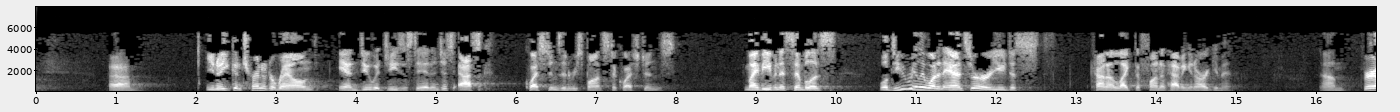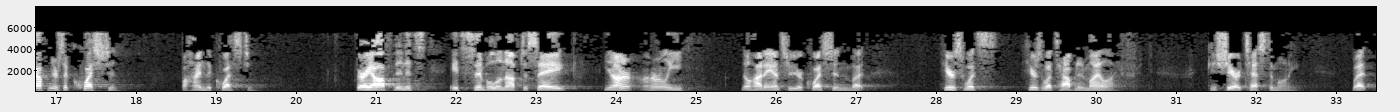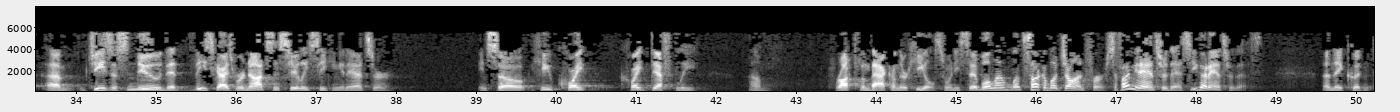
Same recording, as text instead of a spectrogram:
um, you know, you can turn it around and do what Jesus did and just ask questions in response to questions. It might be even as simple as, well, do you really want an answer or you just kind of like the fun of having an argument? Um, very often there's a question behind the question. Very often it's, it's simple enough to say, you know, I don't, I don't really know how to answer your question, but here's what's, here's what's happened in my life. You can share a testimony. But um, Jesus knew that these guys were not sincerely seeking an answer. And so he quite, quite deftly um, rocked them back on their heels when he said, Well, now let's talk about John first. If I'm going to answer this, you got to answer this. And they couldn't.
